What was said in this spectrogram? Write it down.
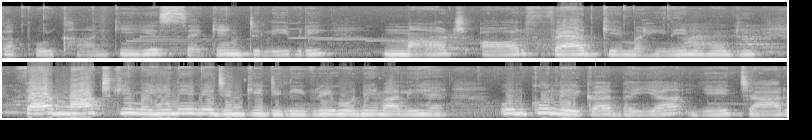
कपूर खान की ये सेकेंड डिलीवरी मार्च और फैब के महीने में होगी। फैब मार्च के महीने में जिनकी डिलीवरी होने वाली है, उनको लेकर भैया ये चार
